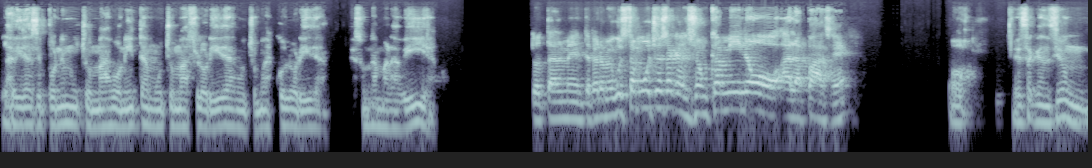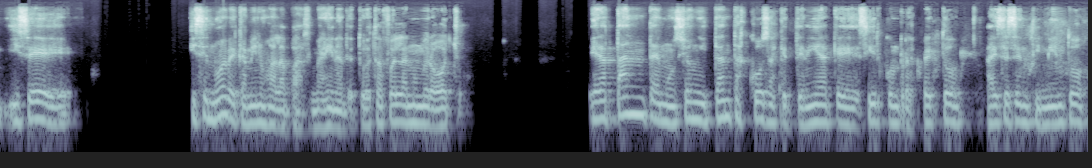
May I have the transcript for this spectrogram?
la vida se pone mucho más bonita, mucho más florida, mucho más colorida es una maravilla. Totalmente, pero me gusta mucho esa canción Camino a la Paz, ¿eh? Oh, esa canción hice, hice nueve caminos a la paz, imagínate, tú, esta fue la número ocho. Era tanta emoción y tantas cosas que tenía que decir con respecto a ese sentimiento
